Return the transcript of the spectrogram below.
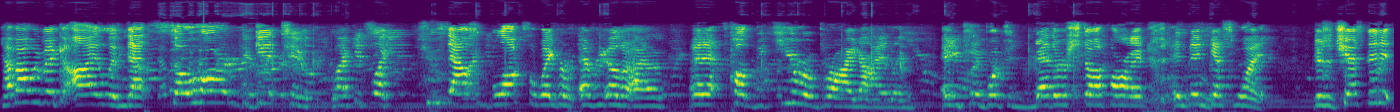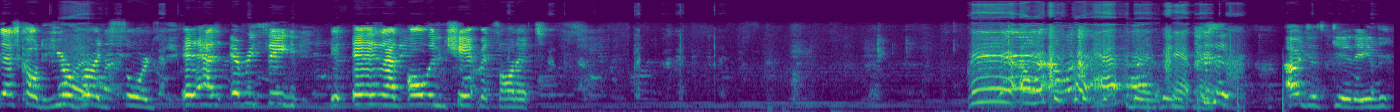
How about we make an island that's so hard to get to, like it's like 2,000 blocks away from every other island, and it's called the Herobrine Island. And you put a bunch of nether stuff on it, and then guess what? There's a chest in it that's called Herobrine Swords, and it has everything, it, and it has all enchantments on it. Man, I want to put half of the enchantment. I'm just kidding.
